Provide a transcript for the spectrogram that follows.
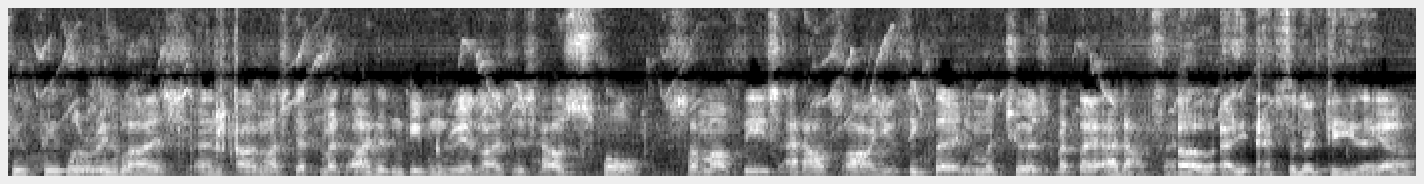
few people realize, and I must admit I didn't even realize, is how small some of these adults are. You think they're immatures, but they're adults. Eh? Oh, uh, absolutely. The- Yeah.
